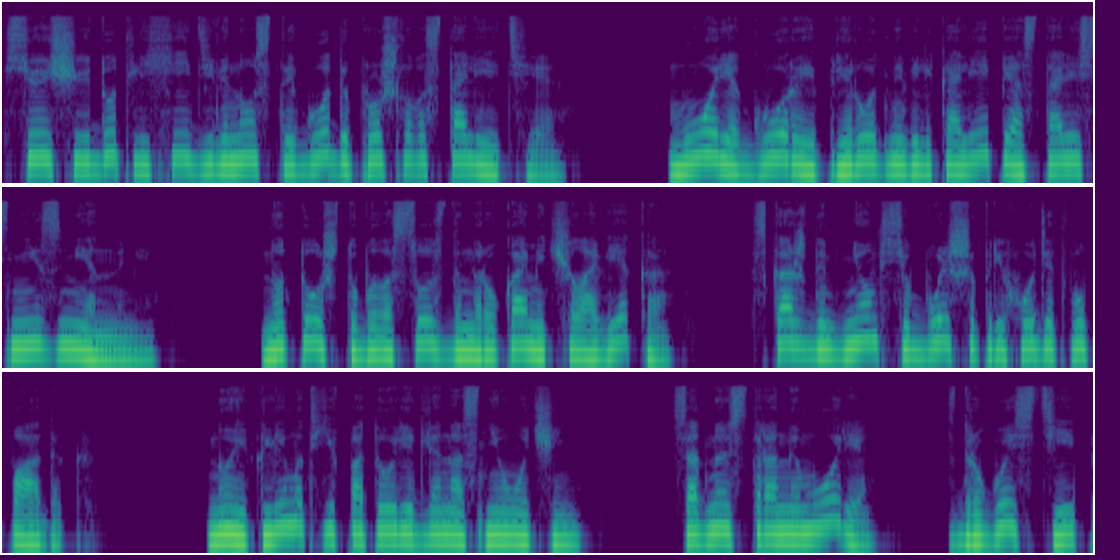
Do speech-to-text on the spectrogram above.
все еще идут лихие 90-е годы прошлого столетия. Море, горы и природное великолепие остались неизменными. Но то, что было создано руками человека, с каждым днем все больше приходит в упадок. Но и климат Евпатории для нас не очень. С одной стороны море, с другой — степь.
